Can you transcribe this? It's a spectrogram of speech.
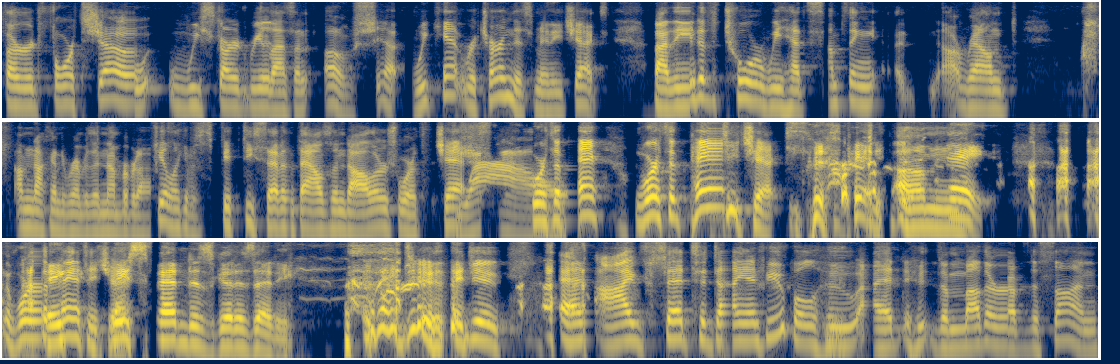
third, fourth show, we started realizing, oh shit, we can't return this many checks. By the end of the tour, we had something uh, around. I'm not going to remember the number, but I feel like it was fifty-seven thousand dollars worth of checks, Wow. worth of pa- worth of panty checks. um, hey, worth of they, panty they spend as good as any. they do, they do. And I've said to Diane Bubel, who I had who, the mother of the son,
